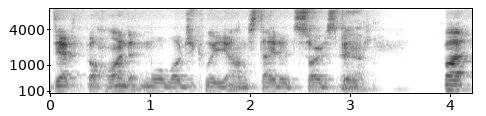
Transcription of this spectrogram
depth behind it, more logically um, stated, so to speak. Yeah. But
